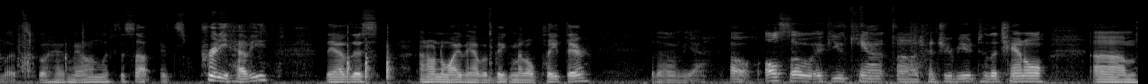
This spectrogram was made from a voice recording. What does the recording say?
let's go ahead now and lift this up. It's pretty heavy. They have this I don't know why they have a big metal plate there. But um, yeah. Oh, also, if you can't uh, contribute to the channel um,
